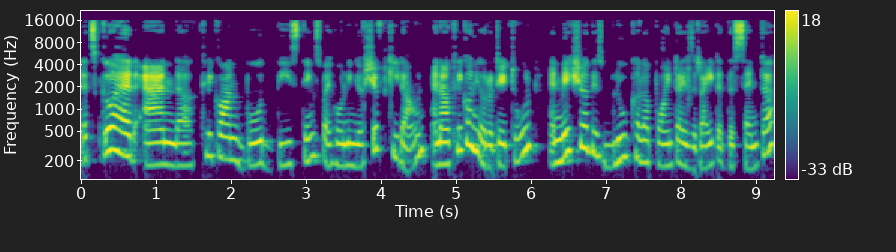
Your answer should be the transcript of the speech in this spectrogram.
Let's go ahead and uh, click on both these things by holding your shift key down and now click on your rotate tool and make sure this blue color pointer is right at the center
